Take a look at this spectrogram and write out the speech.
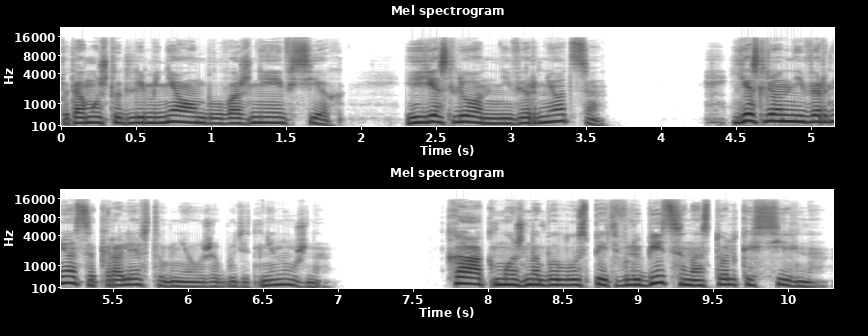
потому что для меня он был важнее всех. И если он не вернется, Если он не вернется, королевство мне уже будет не нужно. Как можно было успеть влюбиться настолько сильно?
